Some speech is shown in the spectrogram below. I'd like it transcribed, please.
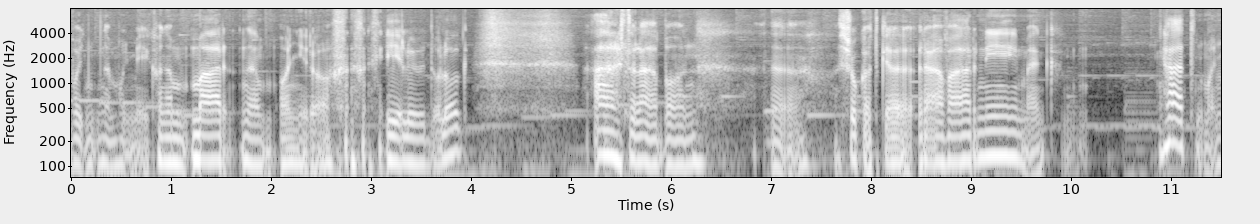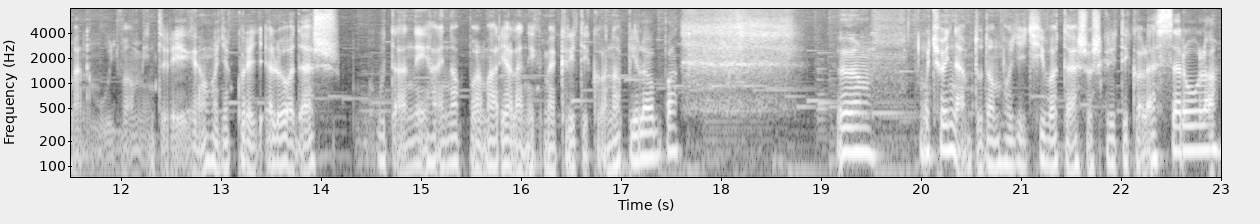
vagy nem, hogy még, hanem már nem annyira élő dolog. Általában sokat kell rávárni, meg hát majd már nem úgy van, mint régen, hogy akkor egy előadás után néhány nappal már jelenik meg kritika a napilapban. Um, úgyhogy nem tudom, hogy így hivatásos kritika lesz-e róla,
